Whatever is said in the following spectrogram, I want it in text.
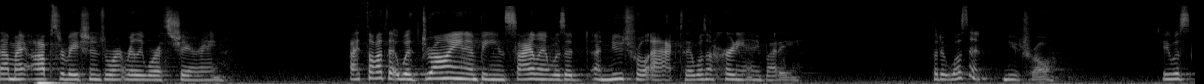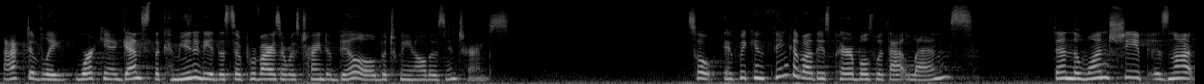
that my observations weren't really worth sharing. I thought that withdrawing and being silent was a, a neutral act, that wasn't hurting anybody. But it wasn't neutral. It was actively working against the community the supervisor was trying to build between all those interns. So, if we can think about these parables with that lens, then the one sheep is not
